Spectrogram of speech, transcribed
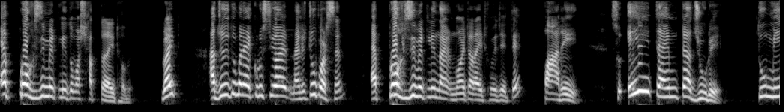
অ্যাপ্রক্সিমেটলি তোমার সাতটা রাইট হবে রাইট আর যদি তোমার অ্যাকুরেসি হয় নাইনটি টু পার্সেন্ট অ্যাপ্রক্সিমেটলি নয়টা রাইট হয়ে যেতে পারে। সো এই টাইমটা জুড়ে তুমি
